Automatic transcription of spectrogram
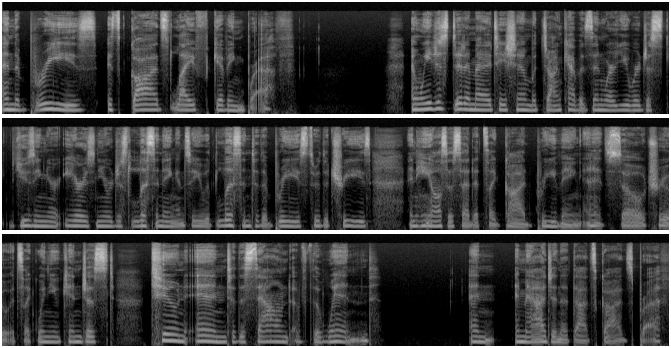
and the breeze is God's life giving breath. And we just did a meditation with Jon Kabat-Zinn where you were just using your ears and you were just listening. And so you would listen to the breeze through the trees. And he also said it's like God breathing. And it's so true. It's like when you can just tune in to the sound of the wind and imagine that that's God's breath.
